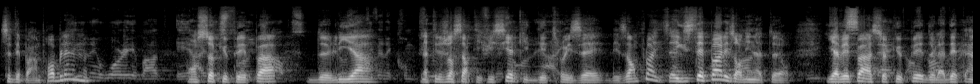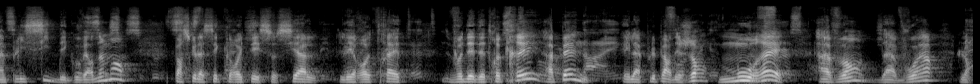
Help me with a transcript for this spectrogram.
ce n'était pas un problème. On ne s'occupait pas de l'IA, l'intelligence artificielle qui détruisait les emplois. Ça n'existait pas, les ordinateurs. Il n'y avait pas à s'occuper de la dette implicite des gouvernements, parce que la sécurité sociale, les retraites venaient d'être créées à peine, et la plupart des gens mouraient avant d'avoir leur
